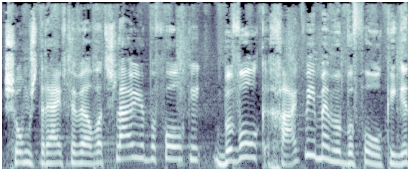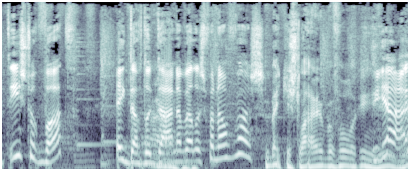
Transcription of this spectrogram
Soms drijft er wel wat sluierbevolking... Bewolk, ga ik weer met mijn bevolking? Het is toch wat? Ik dacht dat ik daar nou wel eens vanaf was. Een beetje sluierbevolking. Ja,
